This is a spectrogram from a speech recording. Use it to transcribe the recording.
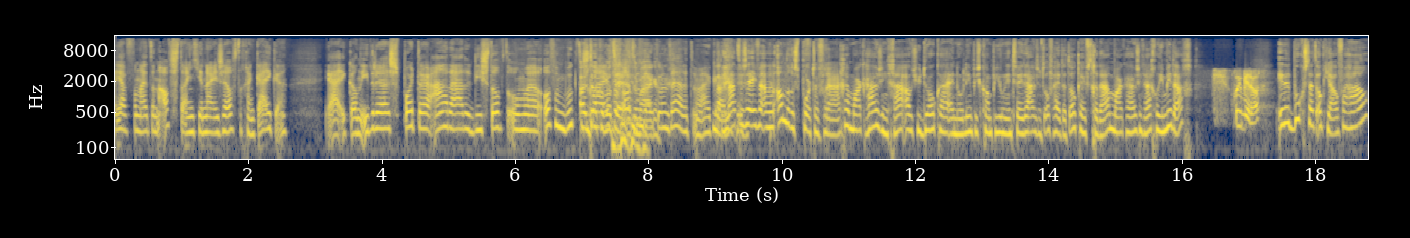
ja, vanuit een afstandje naar jezelf te gaan kijken ja, ik kan iedere sporter aanraden die stopt om uh, of een boek te oh, schrijven of te een maken. documentaire te maken. Nou, laten we eens even aan een andere sporter vragen. Mark Huizinga, oud judoka en olympisch kampioen in 2000. Of hij dat ook heeft gedaan. Mark Huizinga, goedemiddag. Goedemiddag. In het boek staat ook jouw verhaal.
